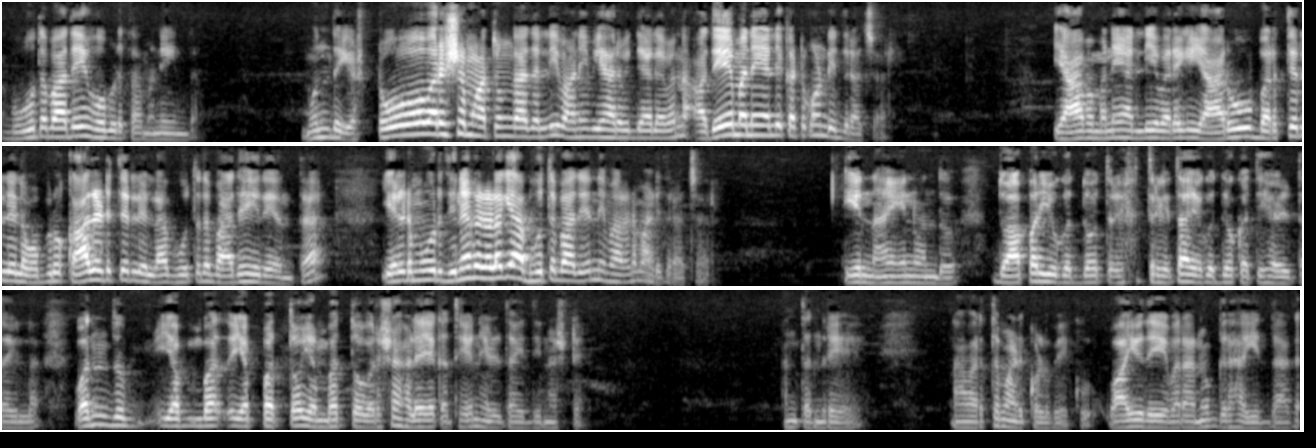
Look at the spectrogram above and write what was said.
ಭೂತಬಾಧೆ ಹೋಗ್ಬಿಡ್ತಾ ಮನೆಯಿಂದ. ಮುಂದೆ ಎಷ್ಟೋ ವರ್ಷ ಮಾತುಂಗಾದಲ್ಲಿ ವಾಣಿವಿಹಾರ ವಿದ್ಯಾಲಯವನ್ನು ಅದೇ ಮನೆಯಲ್ಲಿ ಕಟ್ಕೊಂಡಿದ್ರು ಆಚಾರ ಯಾವ ಮನೆ ಅಲ್ಲಿವರೆಗೆ ಯಾರೂ ಬರ್ತಿರ್ಲಿಲ್ಲ ಒಬ್ಬರು ಕಾಲಿಡ್ತಿರ್ಲಿಲ್ಲ, ಭೂತದ ಬಾಧೆ ಇದೆ ಅಂತ ಎರಡು ಮೂರು ದಿನಗಳೊಳಗೆ ಆ ಭೂತ ಬಾಧೆಯನ್ನು ನಿವಾರಣೆ ಮಾಡಿದ್ರು ಏನ ಏನೊಂದು ದ್ವಾಪರ ಯುಗದ್ದೋ ತ್ರೇತಾ ಯುಗದ್ದೋ ಕಥೆ ಹೇಳ್ತಾ ಇಲ್ಲ. ಒಂದು ಎಂಬ, ಎಪ್ಪತ್ತೋ, ಎಂಬತ್ತೋ ವರ್ಷ ಹಳೆಯ ಕಥೆಯನ್ನು ಹೇಳ್ತಾ ಇದ್ದೀನಿ ಅಂತಂದರೆ ನಾವು ಅರ್ಥ ಮಾಡಿಕೊಳ್ಬೇಕು. ವಾಯುದೇವರ ಅನುಗ್ರಹ ಇದ್ದಾಗ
